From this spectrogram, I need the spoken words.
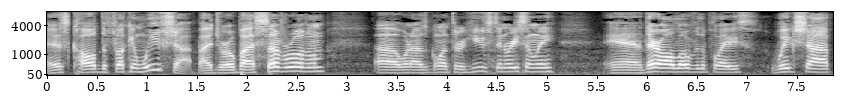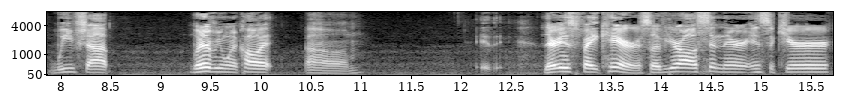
It's called the fucking weave shop. I drove by several of them uh, when I was going through Houston recently, and they're all over the place. Wig shop, weave shop, whatever you want to call it. Um, it there is fake hair, so if you're all sitting there insecure,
